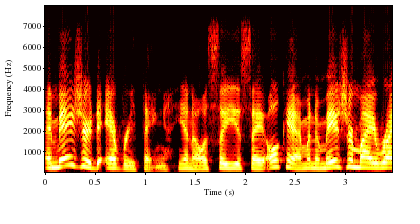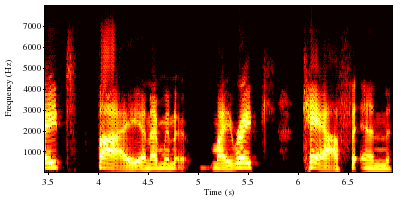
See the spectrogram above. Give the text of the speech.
I measured everything, you know. So you say, "Okay, I'm going to measure my right thigh and I'm going to my right calf and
